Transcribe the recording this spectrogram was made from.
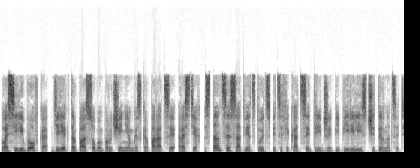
Василий Бровко, директор по особым поручениям госкорпорации «Ростех», станция соответствует спецификации 3GPP релиз 14.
